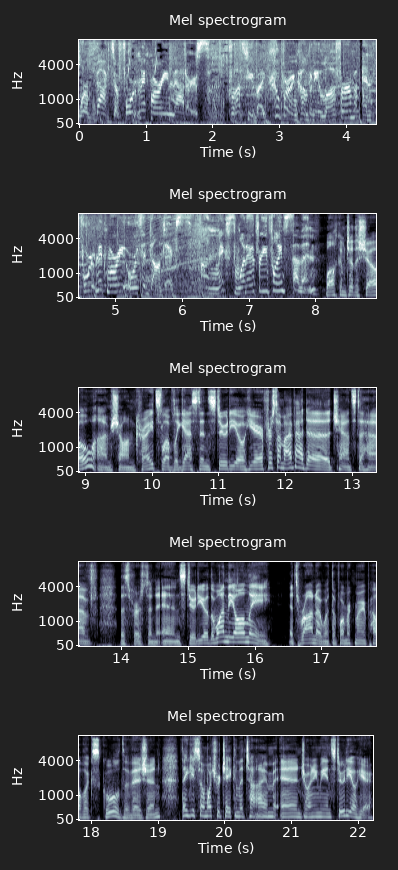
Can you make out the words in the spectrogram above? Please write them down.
We're back to Fort McMurray Matters. Brought to you by Cooper and Company Law Firm and Fort McMurray Orthodontics on Mix 103.7. Welcome to the show. I'm Sean Kreitz, lovely guest in studio here. First time I've had a chance to have this person in studio, the one, the only. It's Rhonda with the Fort McMurray Public School Division. Thank you so much for taking the time and joining me in studio here.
